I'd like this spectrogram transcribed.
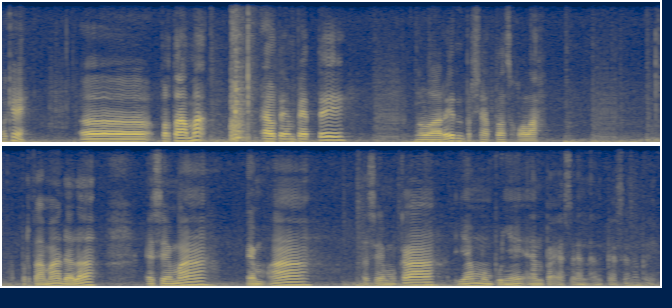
oke eh, pertama LTMPT ngeluarin persyaratan sekolah pertama adalah SMA MA SMK yang mempunyai NPSN NPSN apa ya.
